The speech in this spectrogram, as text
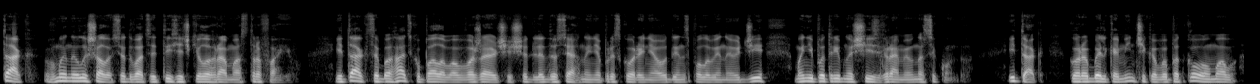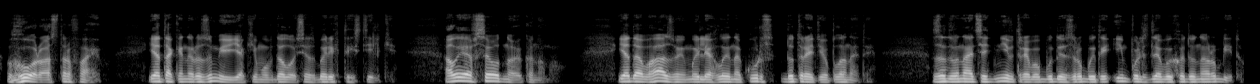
так, в мене лишалося 20 тисяч кілограм астрофагів. І так, це багатько палива, вважаючи, що для досягнення прискорення 1,5 G мені потрібно 6 грамів на секунду. І так, корабель камінчика випадково мав гору астрофагів. Я так і не розумію, як йому вдалося зберегти стільки. Але я все одно економив. Я дав газу, і ми лягли на курс до третьої планети. За 12 днів треба буде зробити імпульс для виходу на орбіту.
